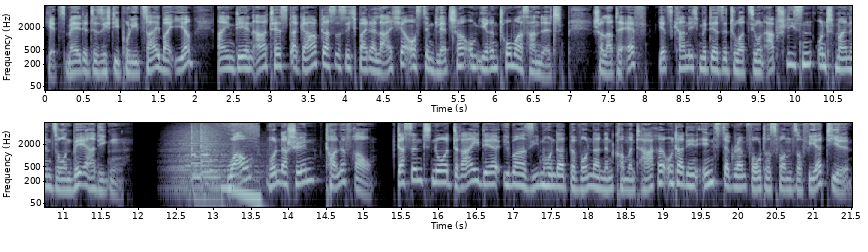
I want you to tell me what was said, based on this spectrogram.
Jetzt meldete sich die Polizei bei ihr. Ein DNA-Test ergab, dass es sich bei der Leiche aus dem Gletscher um ihren Thomas handelt. Charlotte F., jetzt kann ich mit der Situation abschließen und meinen Sohn beerdigen. Wow, wunderschön, tolle Frau. Das sind nur drei der über 700 bewundernden Kommentare unter den Instagram-Fotos von Sophia Thiel.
